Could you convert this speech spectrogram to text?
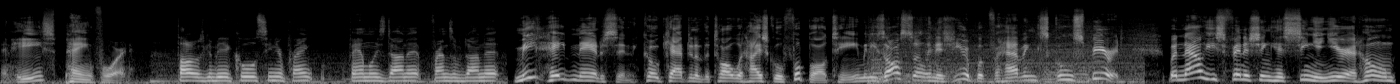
and he's paying for it. Thought it was gonna be a cool senior prank. Family's done it, friends have done it. Meet Hayden Anderson, co-captain of the Tallwood High School football team, and he's also in his yearbook for having school spirit. But now he's finishing his senior year at home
